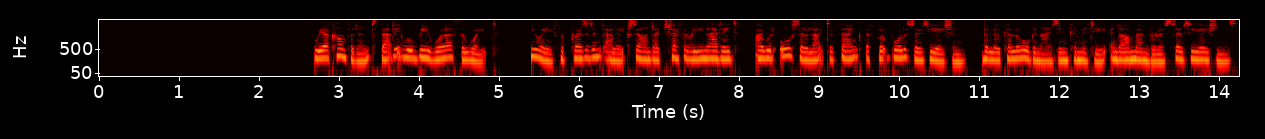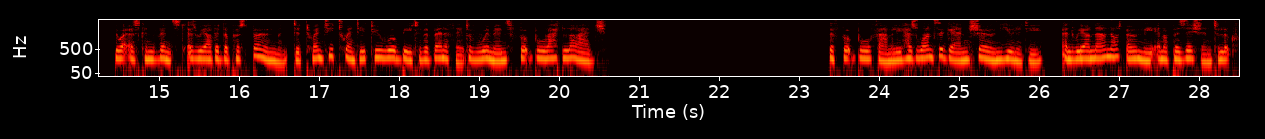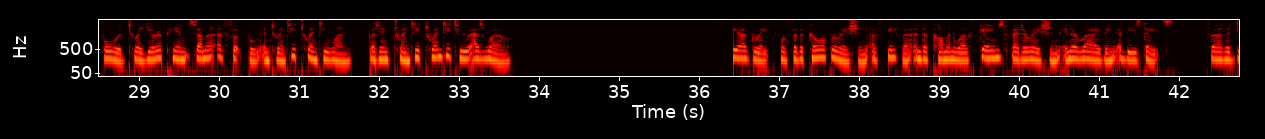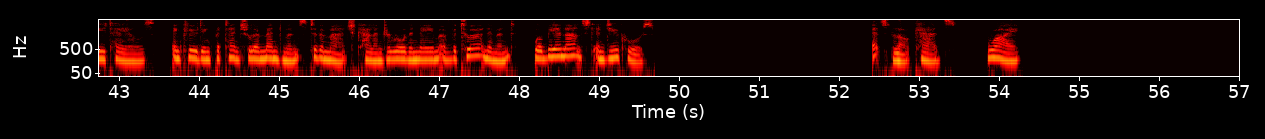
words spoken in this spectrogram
We are confident that it will be worth the wait. UEFA President Aleksander Ceferin added, I would also like to thank the Football Association, the local organizing committee and our member associations, who are as convinced as we are that the postponement to 2022 will be to the benefit of women's football at large. The football family has once again shown unity, and we are now not only in a position to look forward to a European summer of football in 2021, but in 2022 as well. We are grateful for the cooperation of FIFA and the Commonwealth Games Federation in arriving at these dates. Further details, including potential amendments to the match calendar or the name of the tournament, will be announced in due course. Let's block ads. Why?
